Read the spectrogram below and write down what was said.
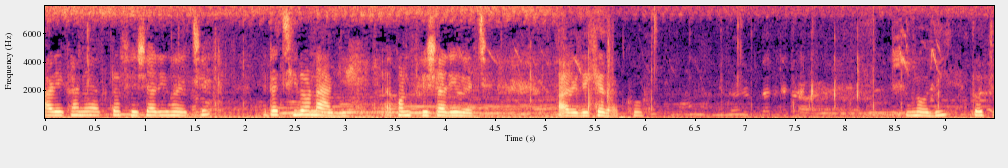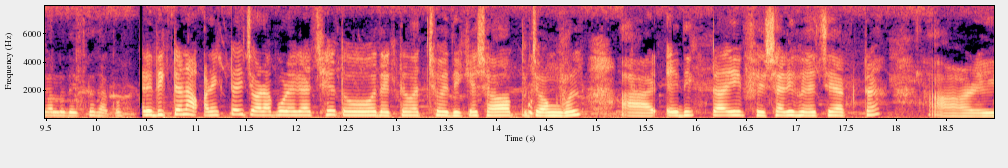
আর এখানে একটা ফিশারি হয়েছে। এটা ছিল না আগে, এখন ফিশারি হয়েছে। আর এদিকে দেখো, নদী। তো চলো দেখতে থাকো। আর এদিকটা না অনেকটাই চড়া পড়ে গেছে, তো দেখতে পাচ্ছ এদিকে সব জঙ্গল। আর এদিকটাই ফেসারি হয়েছে একটা। আর এই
